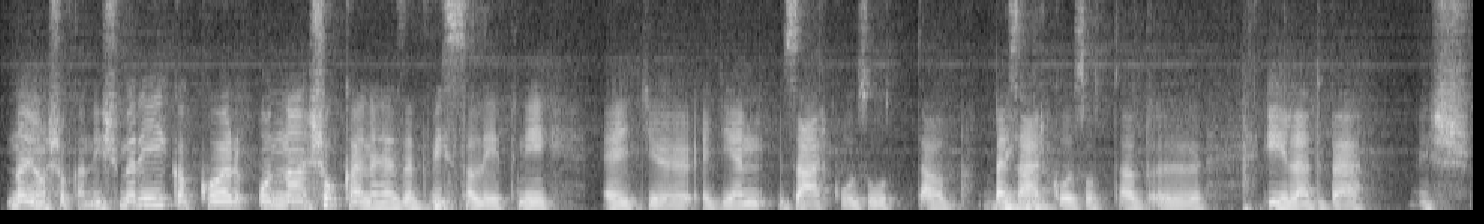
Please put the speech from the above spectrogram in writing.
nagyon sokan ismerik, akkor onnan sokkal nehezebb visszalépni egy, egy ilyen zárkózottabb, bezárkózottabb életbe, és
